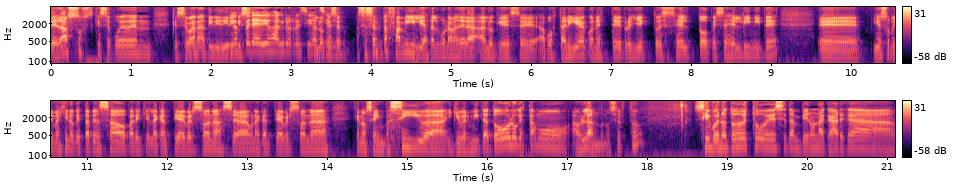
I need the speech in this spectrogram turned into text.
pedazos que se pueden, que se van a dividir. Los y que predios se, agroresidenciales. A lo que se, 60 familias, de alguna manera, a lo que se apostaría con este proyecto. Ese es el tope, ese es el límite. Eh, y eso me imagino que está pensado para que la cantidad de personas sea una cantidad de personas que no sea invasiva y que permita todo lo que estamos hablando, ¿no es cierto? Sí, bueno, todo esto obedece también a una carga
